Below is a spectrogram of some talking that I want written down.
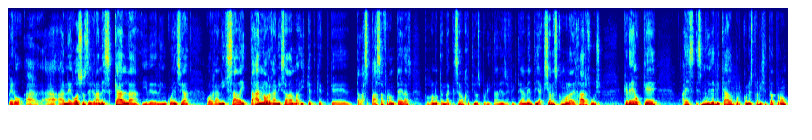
Pero a, a negocios de gran escala y de delincuencia organizada y tan organizada y que, traspasa fronteras, pues bueno, tendrán que ser objetivos prioritarios, definitivamente. Y acciones como la de Harfush, creo que es, muy delicado porque con esta visita a Trump,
